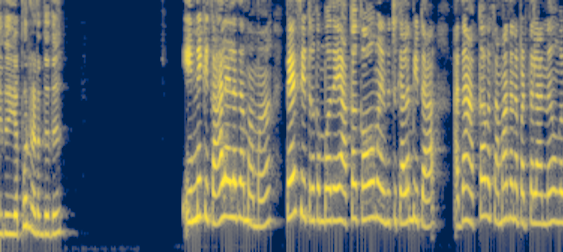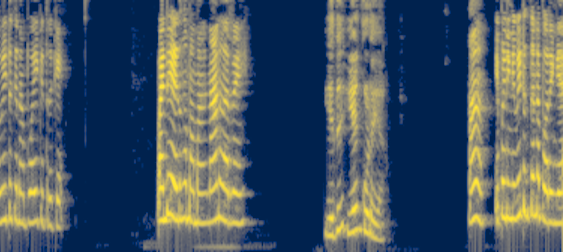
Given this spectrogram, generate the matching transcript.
இது எப்போ நடந்தது? இன்னைக்கு காலையில தான் மாமா. பேசிட்டு இருக்கும்போதே அக்கா கோவமா எழுந்துச்சு கிளம்பிட்டா. அதான் அக்காவை சமாதானப்படுத்தலான்னு உங்க வீட்டுக்கு நான் போய்கிட்டு இருக்கேன். வண்டி எடுங்க மாமா நானும் வர்றேன். எது ஏன் கூடயா? ஆ இப்போ நீங்க வீட்டுக்கு தானே போறீங்க?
